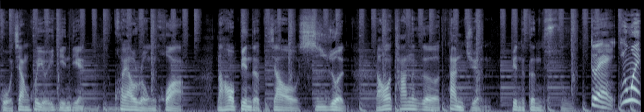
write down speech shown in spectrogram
果酱会有一点点快要融化，然后变得比较湿润，然后它那个蛋卷变得更酥。对，因为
